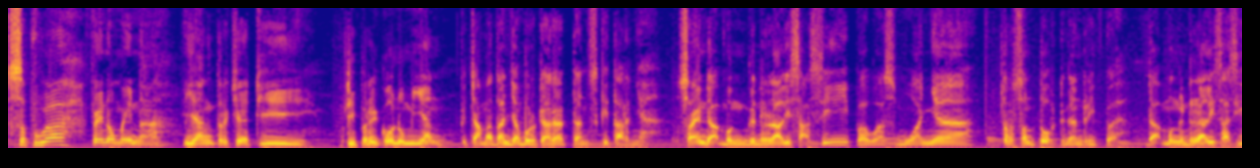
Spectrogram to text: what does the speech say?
Sebuah fenomena yang terjadi di perekonomian Kecamatan Campur Darat dan sekitarnya. Saya tidak menggeneralisasi bahwa semuanya tersentuh dengan riba. Tidak menggeneralisasi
